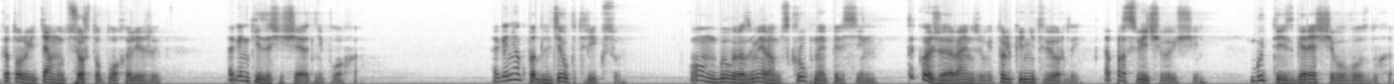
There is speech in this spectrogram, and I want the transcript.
которые тянут все, что плохо лежит, огоньки защищают неплохо. Огонек подлетел к Триксу. Он был размером с крупный апельсин, такой же оранжевый, только не твердый, а просвечивающий, будь то из горящего воздуха.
